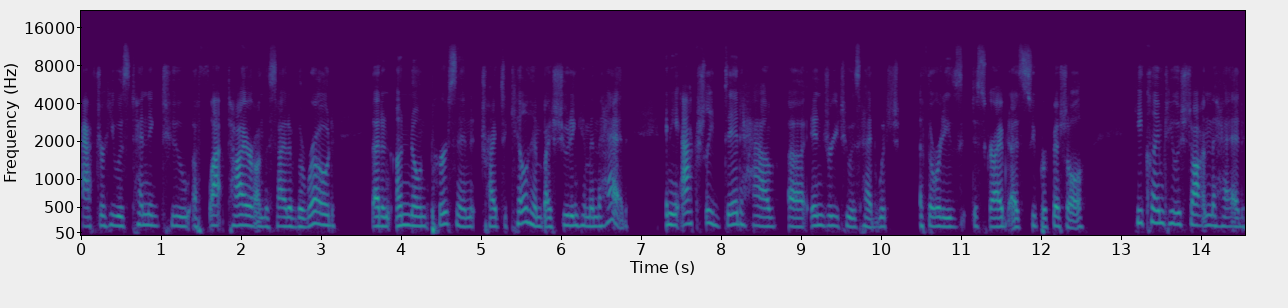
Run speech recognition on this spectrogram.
after he was tending to a flat tire on the side of the road, that an unknown person tried to kill him by shooting him in the head. And he actually did have an injury to his head, which authorities described as superficial. He claimed he was shot in the head.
